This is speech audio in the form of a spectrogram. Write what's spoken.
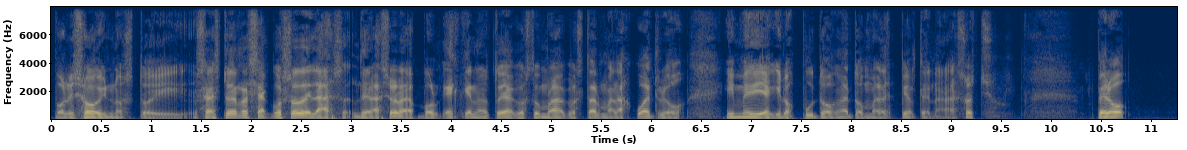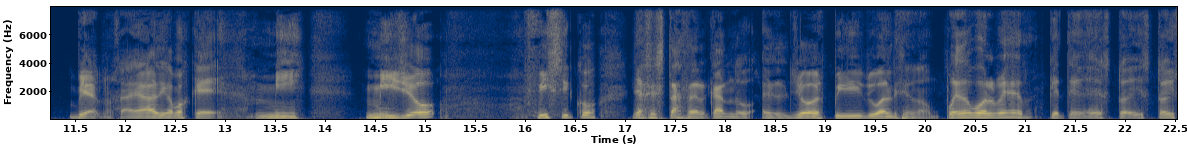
Por eso hoy no estoy, o sea, estoy resacoso de las, de las horas, porque es que no estoy acostumbrado a acostarme a las cuatro y media que los putos gatos me despierten a las ocho. Pero, bien, o sea, ya digamos que mi, mi yo físico ya se está acercando el yo espiritual diciendo puedo volver que te estoy estoy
